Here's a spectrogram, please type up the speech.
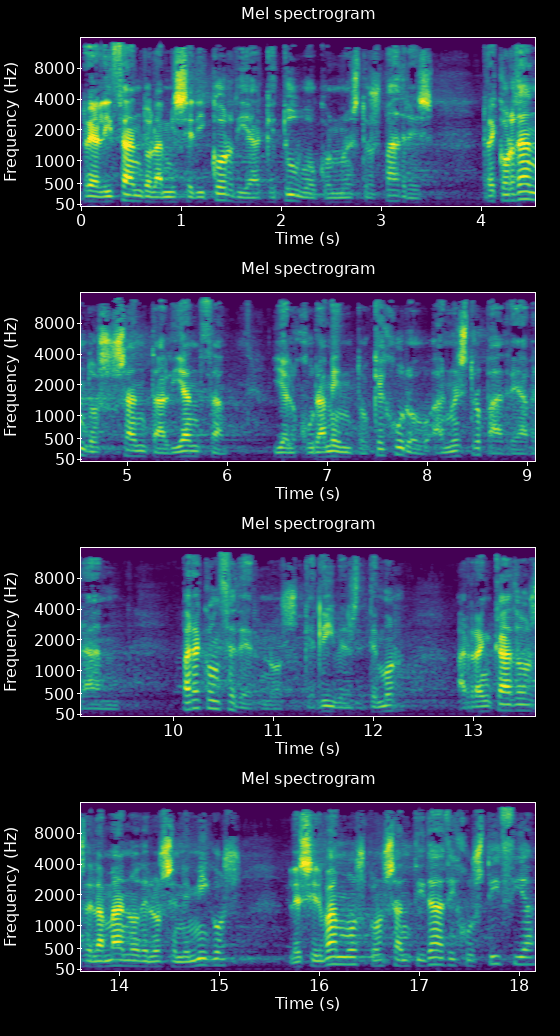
realizando la misericordia que tuvo con nuestros padres, recordando su santa alianza y el juramento que juró a nuestro padre Abraham, para concedernos que, libres de temor, arrancados de la mano de los enemigos, le sirvamos con santidad y justicia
